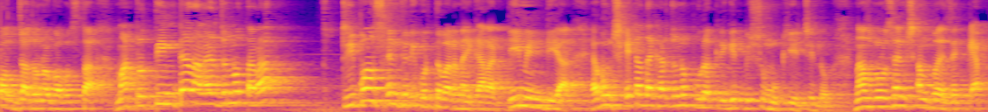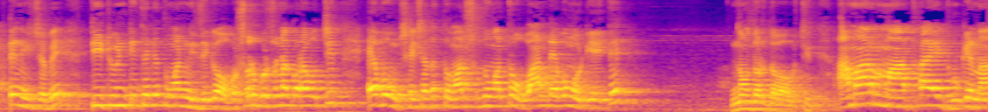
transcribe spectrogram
লজ্জাজনক অবস্থা। মাত্র তিনটা রানের জন্য তারা ট্রিপল সেঞ্চুরি করতে পারে নাই কারা? টিম ইন্ডিয়া এবং সেটা দেখার জন্য পুরো ক্রিকেট বিশ্ব মুখিয়েছিল নাজমুল হোসেন শান্ত যে ক্যাপ্টেন হিসেবে টি টোয়েন্টি থেকে তোমার নিজেকে অবসর ঘোষণা করা উচিত এবং সেই সাথে তোমার শুধুমাত্র ওয়ান ডে এবং ওডিআইতে নজর দেওয়া উচিত। আমার মাথায় ঢুকে না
